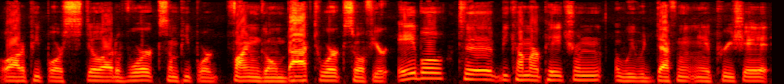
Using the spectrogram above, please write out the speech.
A lot of people are still out of work. Some people are finally going back to work. So if you're able to become our patron, we would definitely appreciate it.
